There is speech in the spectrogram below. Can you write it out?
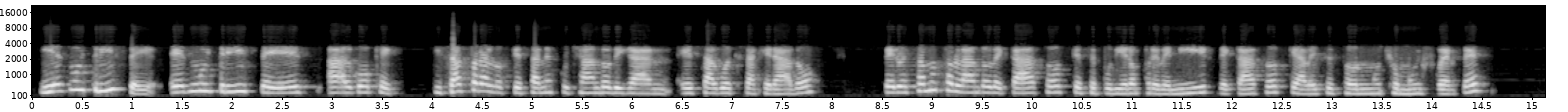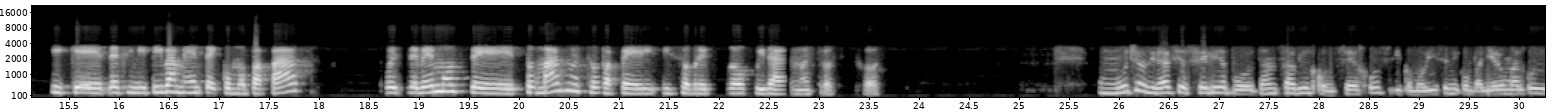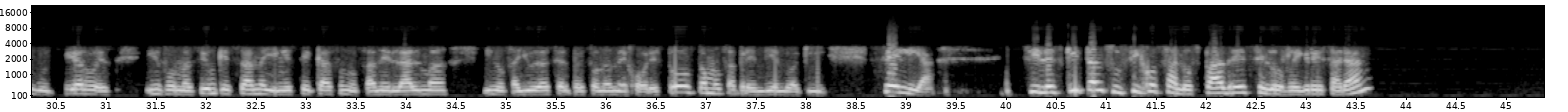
Y es muy triste, es muy triste, es algo que quizás para los que están escuchando digan es algo exagerado, pero estamos hablando de casos que se pudieron prevenir, de casos que a veces son mucho, muy fuertes y que definitivamente como papás, pues debemos de tomar nuestro papel y sobre todo cuidar a nuestros hijos. Muchas gracias, Celia, por tan sabios consejos y como dice mi compañero Marco Gutiérrez, información que sana y en este caso nos sana el alma y nos ayuda a ser personas mejores. Todos estamos aprendiendo aquí. Celia, si les quitan sus hijos a los padres, ¿se los regresarán?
